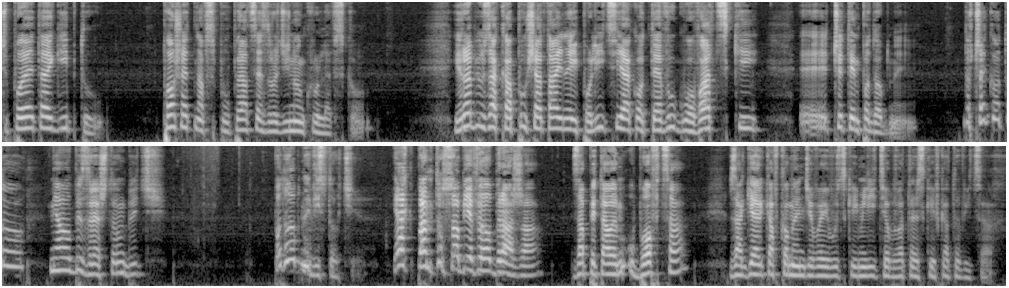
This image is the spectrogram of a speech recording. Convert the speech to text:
czy poeta Egiptu poszedł na współpracę z rodziną królewską i robił za kapusia tajnej policji jako TW Głowacki yy, czy tym podobny. Do czego to miałoby zresztą być podobny w istocie? Jak pan to sobie wyobraża? Zapytałem ubowca, zagierka w Komendzie Wojewódzkiej Milicji Obywatelskiej w Katowicach,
